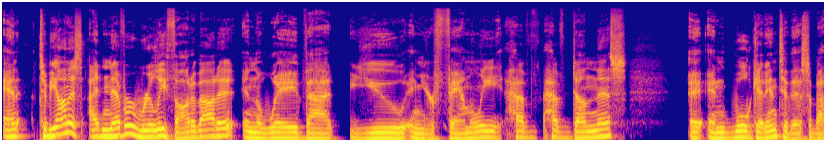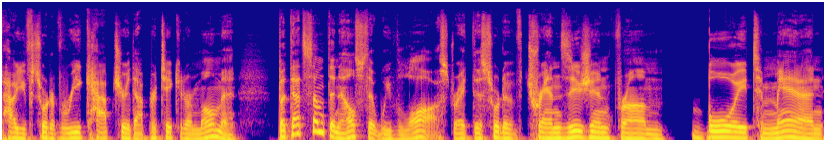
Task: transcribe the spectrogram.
And to be honest, I'd never really thought about it in the way that you and your family have have done this. And we'll get into this about how you've sort of recaptured that particular moment. But that's something else that we've lost, right? This sort of transition from boy to man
